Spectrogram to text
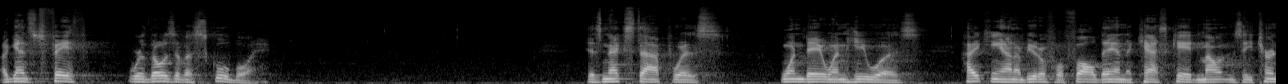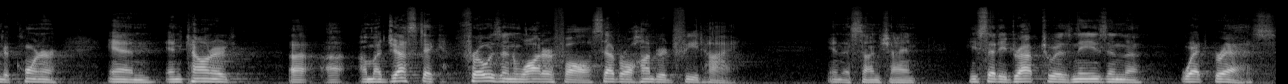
against faith were those of a schoolboy. His next stop was one day when he was hiking on a beautiful fall day in the Cascade Mountains. He turned a corner and encountered a, a, a majestic frozen waterfall several hundred feet high in the sunshine. He said he dropped to his knees in the wet grass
